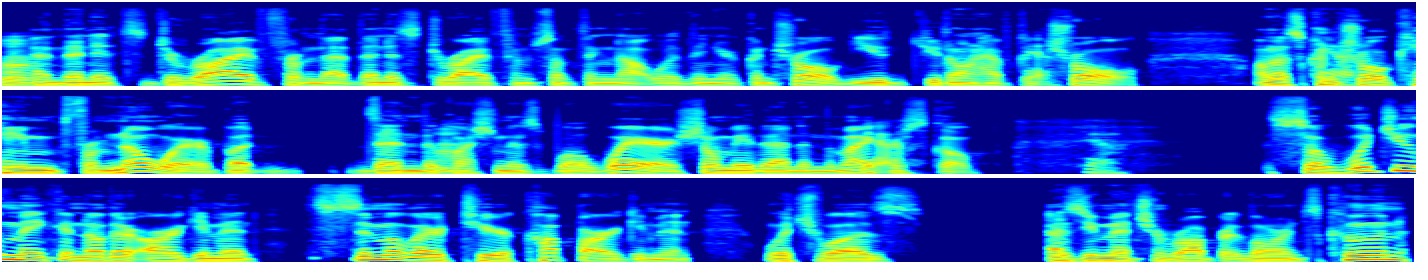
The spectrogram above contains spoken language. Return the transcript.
Hmm. and then it's derived from that, then it's derived from something not within your control. You you don't have Yeah. control unless Yeah. control came from nowhere. But then the Hmm. question is, well, where? Show me that in the microscope. Yeah. So, would you make another argument similar to your cup argument, which was, as you mentioned, Robert Lawrence Kuhn,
